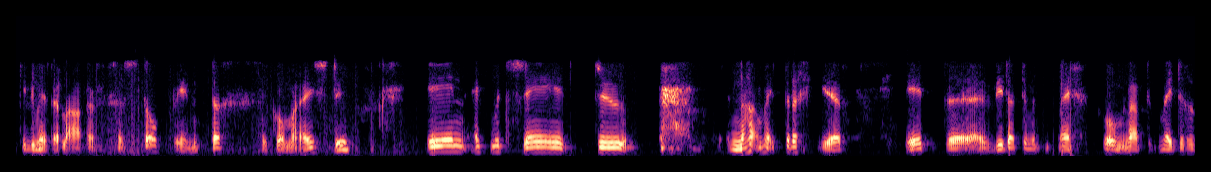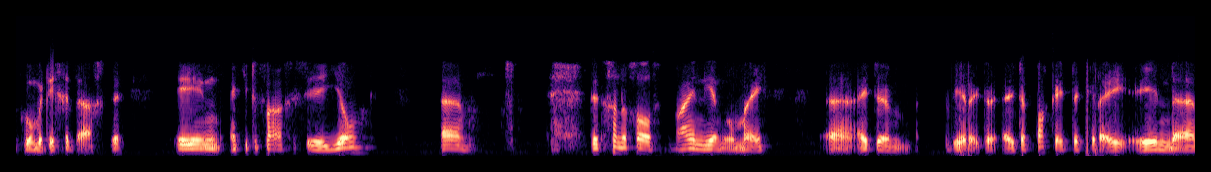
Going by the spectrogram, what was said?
km later gestop en terug gekom huis toe. En ek moet sê toe na my terugkeer het uh, wie dat met my gekom na my toe gekom met die gedagte en ek het vir haar gesê jong ehm uh, dit gaan nogal baie neem om my uh, uit 'n weer uit uit 'n pak uit te kry en uh,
